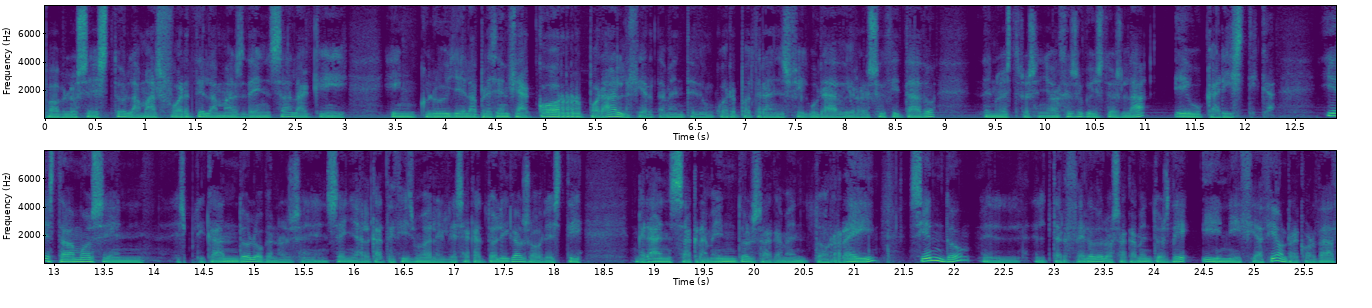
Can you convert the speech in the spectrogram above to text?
Pablo VI, la más fuerte, la más densa, la que incluye la presencia corporal, ciertamente, de un cuerpo transfigurado y resucitado de nuestro Señor Jesucristo, es la Eucarística. Y estábamos en, explicando lo que nos enseña el Catecismo de la Iglesia Católica sobre este gran sacramento, el sacramento rey, siendo el, el tercero de los sacramentos de iniciación. Recordad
